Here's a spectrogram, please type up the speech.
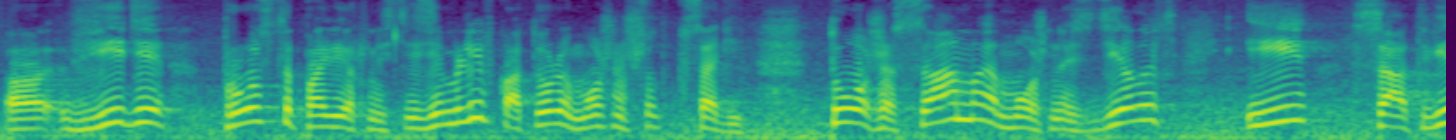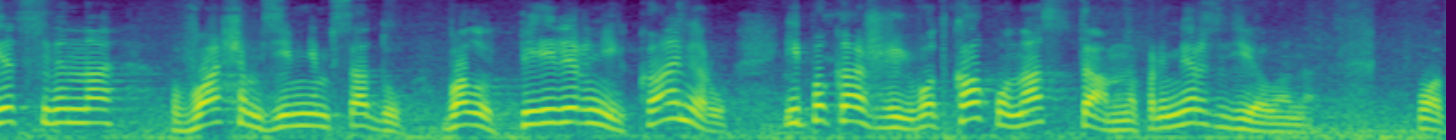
э, в виде просто поверхности земли, в которой можно что-то посадить. То же самое можно сделать и, соответственно, в вашем зимнем саду. Володь, переверни камеру и покажи, вот как у нас там, например, сделано. Вот,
